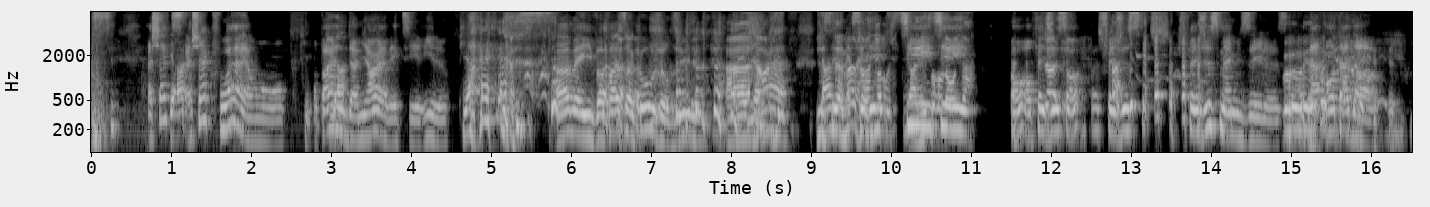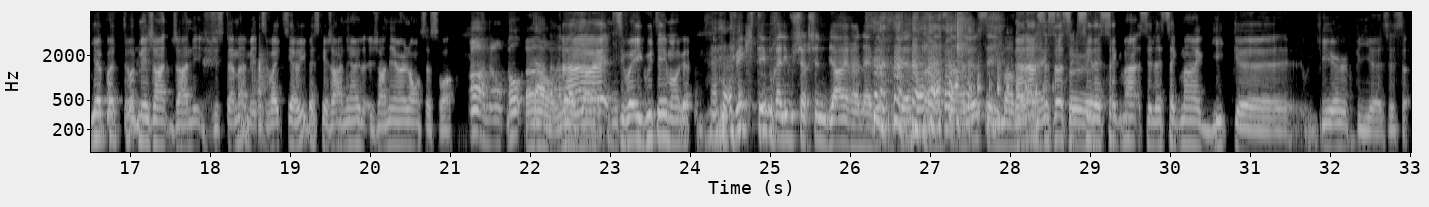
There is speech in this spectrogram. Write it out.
À chaque, à chaque fois, on, on perd une demi-heure avec Thierry. Là. Pierre. ah, mais il va faire son cours aujourd'hui. Ah, non, justement, Thierry, Thierry, on, fait juste, je fais juste, je fais juste m'amuser. Là. On t'adore. Il n'y a pas de trouble, mais j'en ai, justement, mais tu vas être servi parce que j'en ai, un, j'en ai un long ce soir. Oh non. Oh, ah, non ah, ouais, tu vas y goûter, mon gars. Vous pouvez quitter pour aller vous chercher une bière en là c'est le moment. Non, non, c'est ça, c'est, le segment, c'est le segment geek euh, gear, puis euh, c'est ça.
